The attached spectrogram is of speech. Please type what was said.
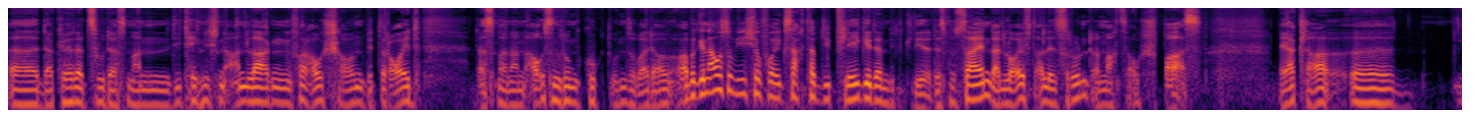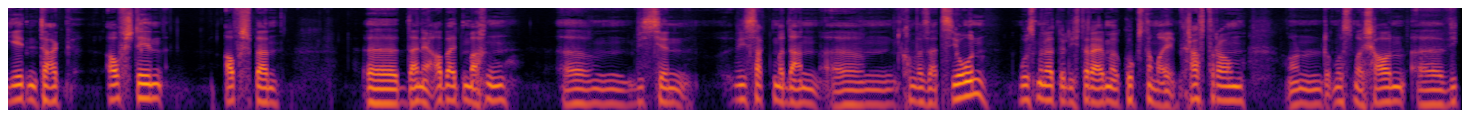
äh, da gehört dazu, dass man die technischen Anlagen vorausschauend betreut. dass man dann außenrum guckt und so weiter. Aber genauso wie ich schon vorher gesagt habe, die Pflege der Mitglieder. Das muss sein, dann läuft alles rund, dann macht es auch Spaß. Ja klar, äh, jeden Tag aufstehen, aufsperren, äh, deine Arbeit machen, ein ähm, bisschen, wie sagt man dann, ähm, Konversation muss man natürlich treiben. Guckst nochmal im Kraftraum und musst mal schauen, äh, wie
